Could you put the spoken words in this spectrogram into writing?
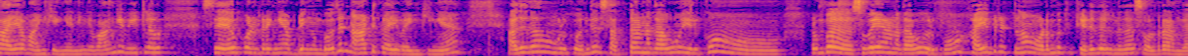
காயா வாங்கிக்கிங்க. நீங்க வாங்கி வீட்டில் சேவ் பண்றீங்க அப்படிங்கும்போது நாட்டுக்காய் வாங்கிக்கிங்க. அதுதான் உங்களுக்கு வந்து சத்தானதாகவும் இருக்கும். ரொம்ப சுவையானதாகவும் இருக்கும். ஹைபிரிட்லாம் உடம்புக்கு கெடுதல்னு தான் சொல்றாங்க.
